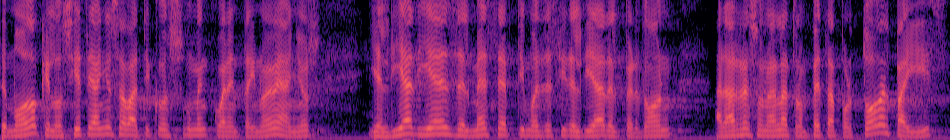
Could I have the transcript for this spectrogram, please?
de modo que los siete años sabáticos sumen 49 años, y el día 10 del mes séptimo, es decir, el día del perdón, harás resonar la trompeta por todo el país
